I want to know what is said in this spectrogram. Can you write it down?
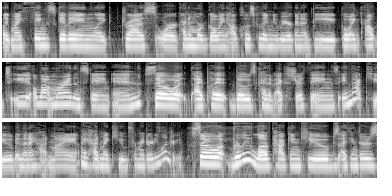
like my Thanksgiving like dress or kind of more going out clothes because I knew we were gonna be going out to eat a lot more than staying in. So I put those kind of extra things in that cube and then I had my I had my cube for my dirty laundry. So really love packing cubes. I think there's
